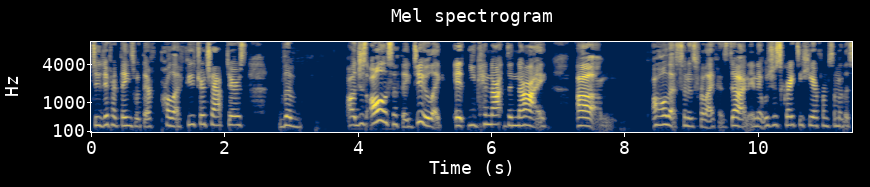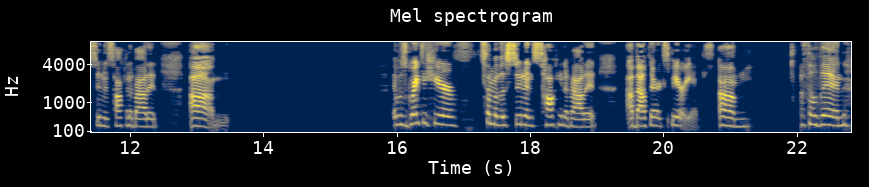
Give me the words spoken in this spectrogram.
do different things with their pro life future chapters. The uh, just all the stuff they do, like it, you cannot deny um, all that Students for Life has done. And it was just great to hear from some of the students talking about it. Um, it was great to hear some of the students talking about it, about their experience. Um, so then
